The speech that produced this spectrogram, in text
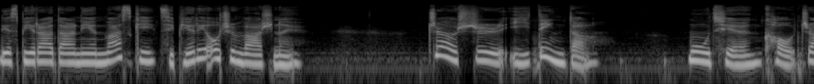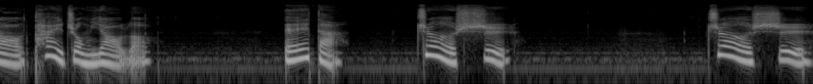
Респираторные маски теперь очень важны. 这是一定的。目前口罩太重要了。Это 这是。 这是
